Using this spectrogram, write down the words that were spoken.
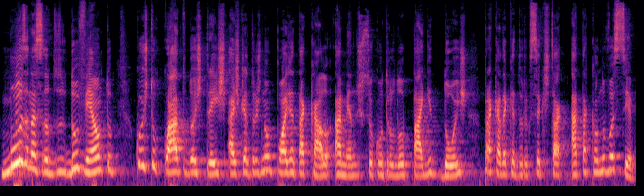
Musa na cidade do, do vento, custo 4, 2, 3. As criaturas não podem atacá-lo a menos que seu controlador pague 2 para cada criatura que você está atacando você.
